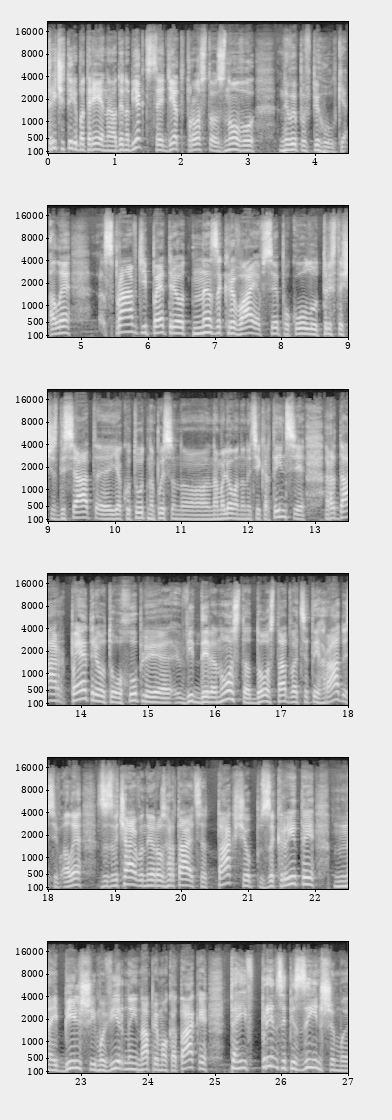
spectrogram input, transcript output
3-4 батареї на один об'єкт це дід просто знову не випив пігулки. Але справді Петріот не закриває все по колу 360, е, як отут написано, намальовано на цій картинці. Радар Петріоту охоплює від 90 до 120 градусів, але зазвичай вони розгортаються так, щоб закрити найбільш ймовірний напрямок атаки. Та і в принципі з іншими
